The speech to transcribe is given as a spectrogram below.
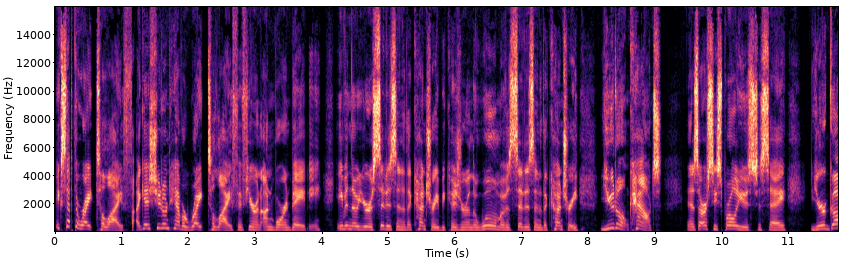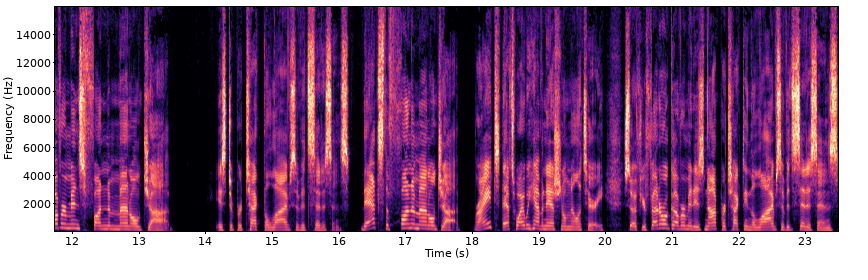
except the right to life. I guess you don't have a right to life if you're an unborn baby. Even though you're a citizen of the country because you're in the womb of a citizen of the country, you don't count. And as R.C. Sproul used to say, your government's fundamental job is to protect the lives of its citizens. That's the fundamental job right? That's why we have a national military. So if your federal government is not protecting the lives of its citizens,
